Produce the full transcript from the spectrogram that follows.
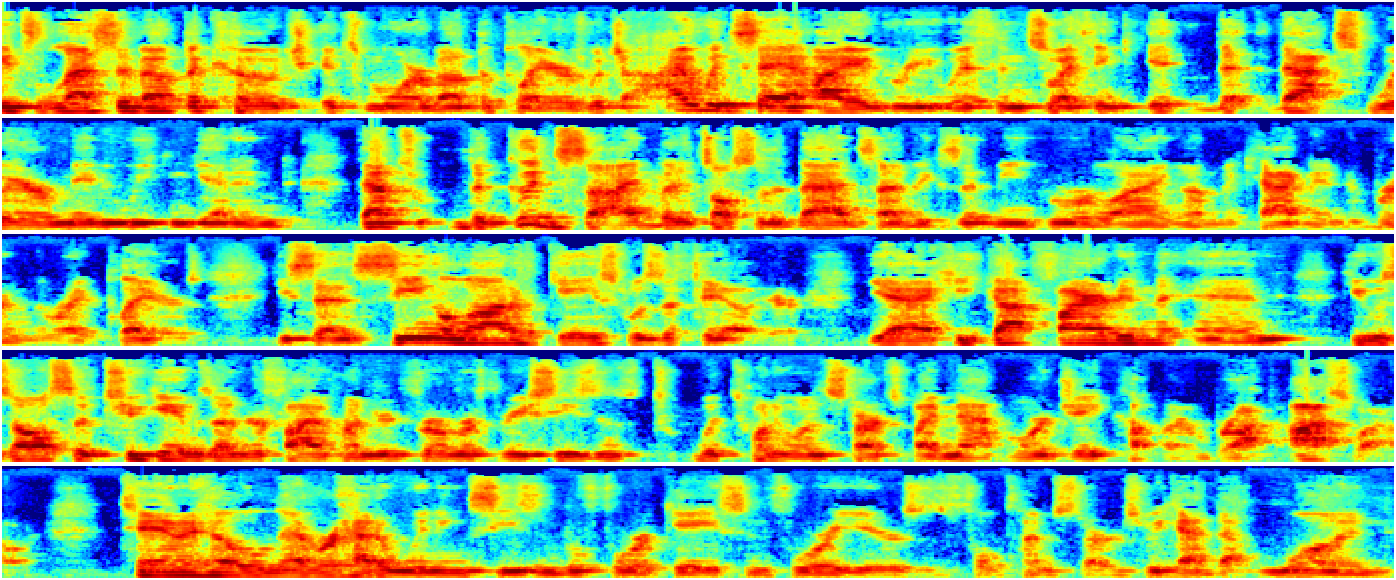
it's less about the coach, it's more about the players, which I would say I agree with. And so I think it, that, that's where maybe we can get in. That's the good side, but it's also the bad side because it means we're relying on Maccagnan to bring the right players. He says seeing a lot of Gase was a failure. Yeah, he got fired in the end. He was also two games under 500 for over three seasons with 21 starts by Matt Moore, Jay Cutler, and Brock Osweiler. Tannehill never had a winning season before Gase in four years as a full time starter. So we had that one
